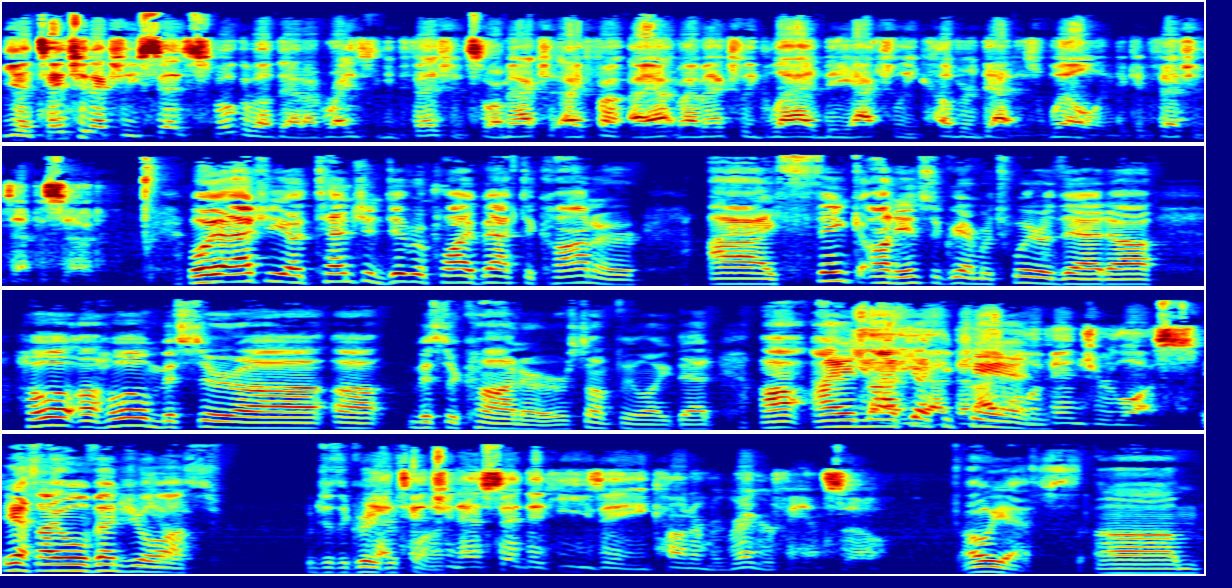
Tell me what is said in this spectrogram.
Yeah, Tenshin actually said spoke about that on Rizin Confessions, so I'm actually I, found, I I'm actually glad they actually covered that as well in the Confessions episode. Well, actually, attention did reply back to Conor. I think on Instagram or Twitter that uh, hello, uh, hello, Mister uh, uh, Mister Conor or something like that. Uh, I am yeah, not yeah, Jackie that I will Chan. avenge your loss. Yes, I will avenge your Yeah. loss, which is a great yeah, response. Tenshin has said that he's a Conor McGregor fan, so Oh yes. Um,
